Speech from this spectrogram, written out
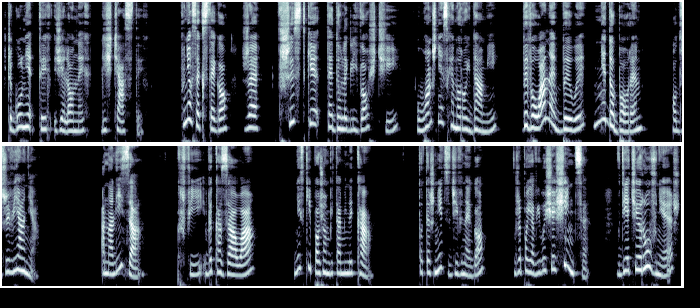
szczególnie tych zielonych, liściastych. Wniosek z tego, że wszystkie te dolegliwości łącznie z hemoroidami, wywołane były niedoborem odżywiania. Analiza krwi wykazała niski poziom witaminy K. To też nic dziwnego, że pojawiły się sińce. W diecie również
